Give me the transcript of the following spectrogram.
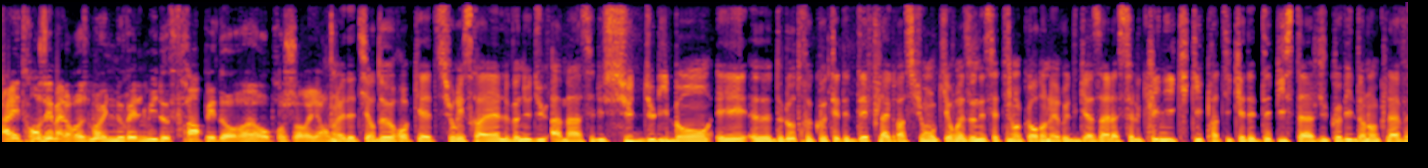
À l'étranger, malheureusement, une nouvelle nuit de frappe et d'horreur au Proche-Orient. des tirs de roquettes sur Israël venus du Hamas et du sud du Liban et euh, de l'autre côté des déflagrations qui ont résonné cette nuit encore dans les rues de Gaza. La seule clinique qui pratiquait des dépistages du Covid dans l'enclave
